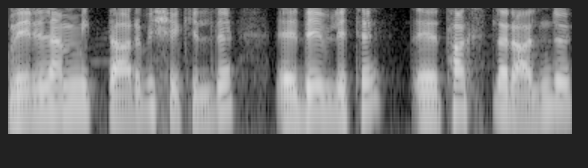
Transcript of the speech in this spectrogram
verilen miktarı bir şekilde e, devlete e, taksitler halinde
